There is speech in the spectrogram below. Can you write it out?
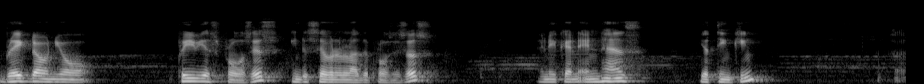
break down your previous process into several other processes. And you can enhance your thinking uh,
